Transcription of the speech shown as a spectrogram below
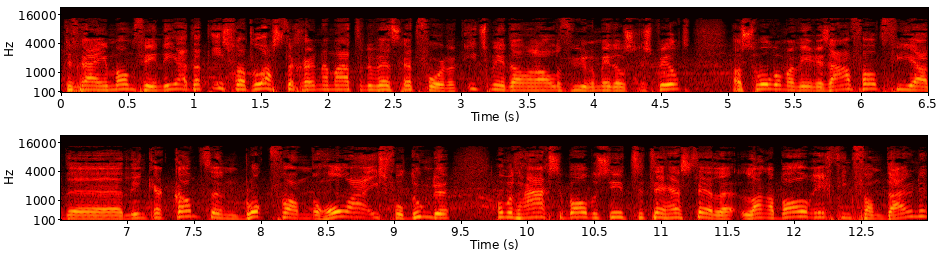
de vrije man vinden. Ja, dat is wat lastiger naarmate de wedstrijd vordert. Iets meer dan een half uur inmiddels gespeeld. Als Zwolle maar weer eens aanvalt via de linkerkant. Een blok van Holla is voldoende om het Haagse balbezit te herstellen. Lange bal richting Van Duinen.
